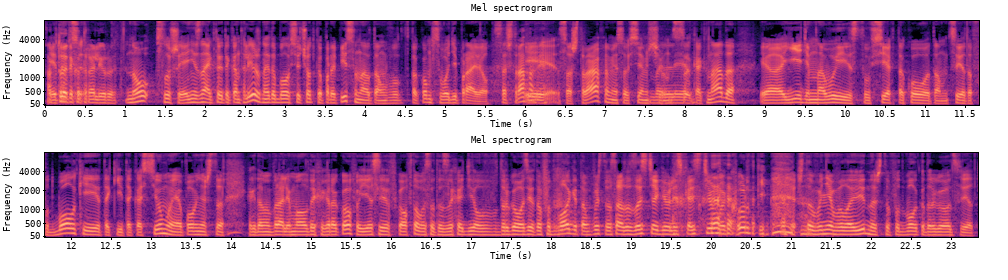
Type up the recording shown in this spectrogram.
А это кто это все... контролирует? Ну, слушай, я не знаю, кто это контролирует, но это было все четко прописано там в, в таком своде правил. Со штрафами? И со штрафами, со всем, чем, как надо. Э, едем на выезд, у всех такого там цвета футболки, такие-то костюмы. Я помню, что когда мы брали молодых игроков, и если в автобус кто-то заходил в другого цвета футболки, там быстро сразу застегивались костюмы, куртки, чтобы не было видно, что футболка другого цвета.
